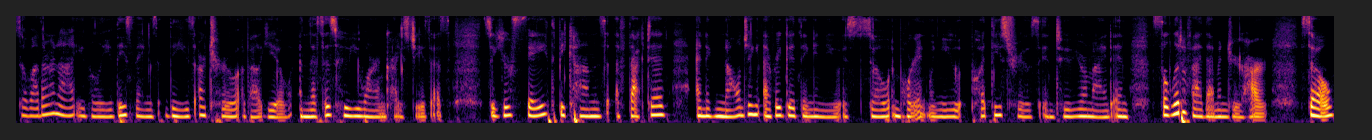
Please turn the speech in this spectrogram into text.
So, whether or not you believe these things, these are true about you, and this is who you are in Christ Jesus. So, your faith becomes effective, and acknowledging every good thing in you is so important when you put these truths into your mind and solidify them into your heart. So,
